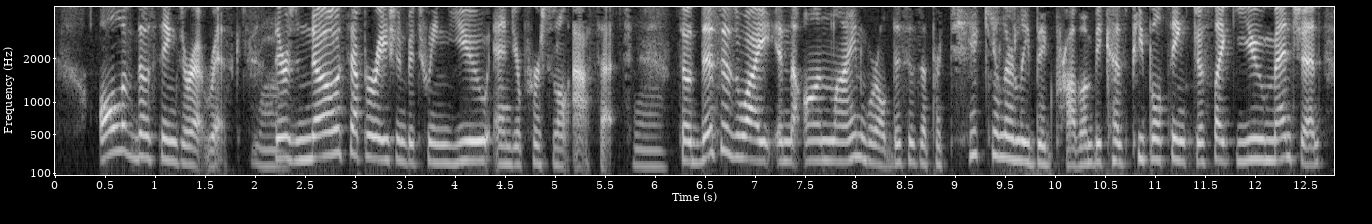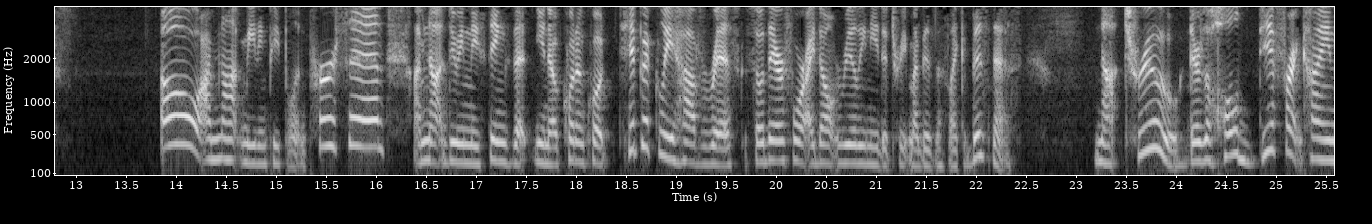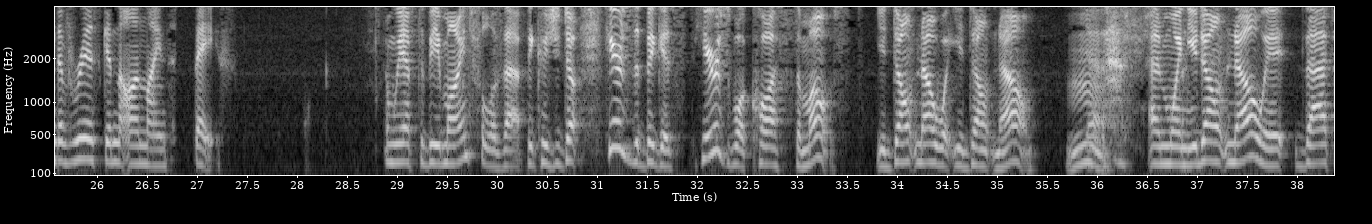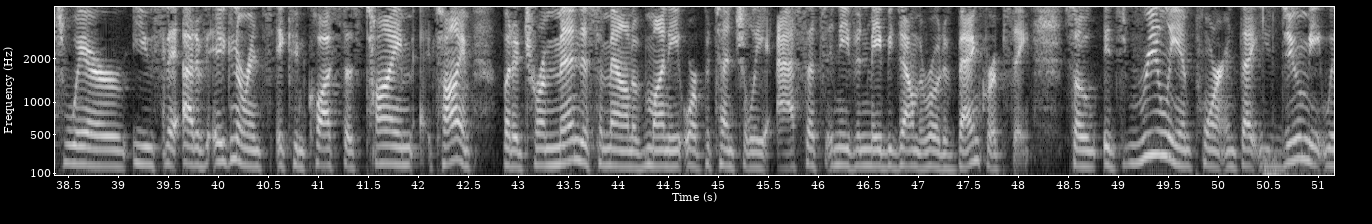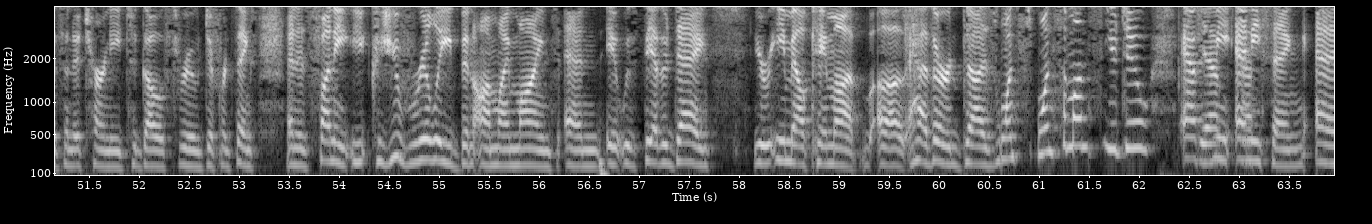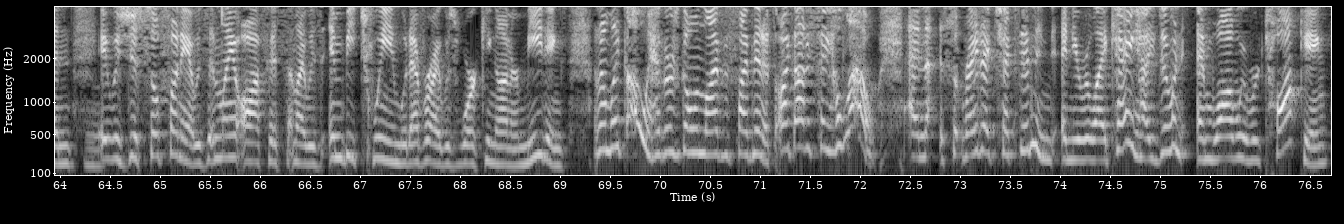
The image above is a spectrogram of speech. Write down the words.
all of those things are at risk. Wow. There's no separation between you and your personal assets. Wow. So this is why in the online world, this is a particularly big problem because people think just like you mentioned, oh, I'm not meeting people in person. I'm not doing these things that, you know, quote unquote, typically have risk. So therefore, I don't really need to treat my business like a business. Not true. There's a whole different kind of risk in the online space. And we have to be mindful of that because you don't, here's the biggest, here's what costs the most. You don't know what you don't know. Mm. Yes. And when you don't know it, that's where you th- out of ignorance, it can cost us time, time, but a tremendous amount of money or potentially assets and even maybe down the road of bankruptcy. So it's really important that you do meet with an attorney to go through different things. And it's funny because you've really been on my mind. And it was the other day, your email came up. Uh, Heather does once once a month. You do ask yep, me anything, and mm-hmm. it was just so funny. I was in my office and I was in between whatever I was working on or meetings, and I'm like, "Oh, Heather's going live in five minutes. Oh, I got to say hello." And so, right, I checked in, and, and you were like, "Hey, how you doing?" And while we were talking.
